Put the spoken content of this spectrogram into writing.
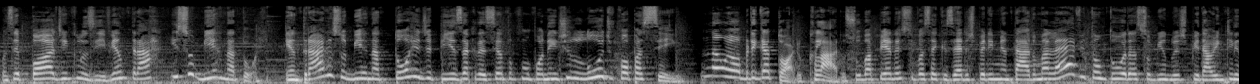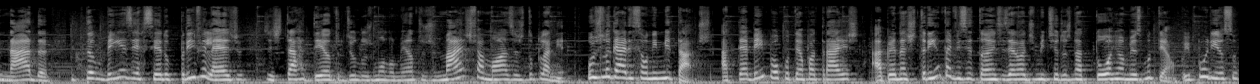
você pode inclusive entrar e subir na torre. Entrar e subir na Torre de Pisa acrescenta um componente lúdico ao passeio. Não é obrigatório, claro, suba apenas se você quiser experimentar uma leve tontura subindo uma espiral inclinada também exercer o privilégio de estar dentro de um dos monumentos mais famosos do planeta. Os lugares são limitados. Até bem pouco tempo atrás, apenas 30 visitantes eram admitidos na torre ao mesmo tempo, e por isso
